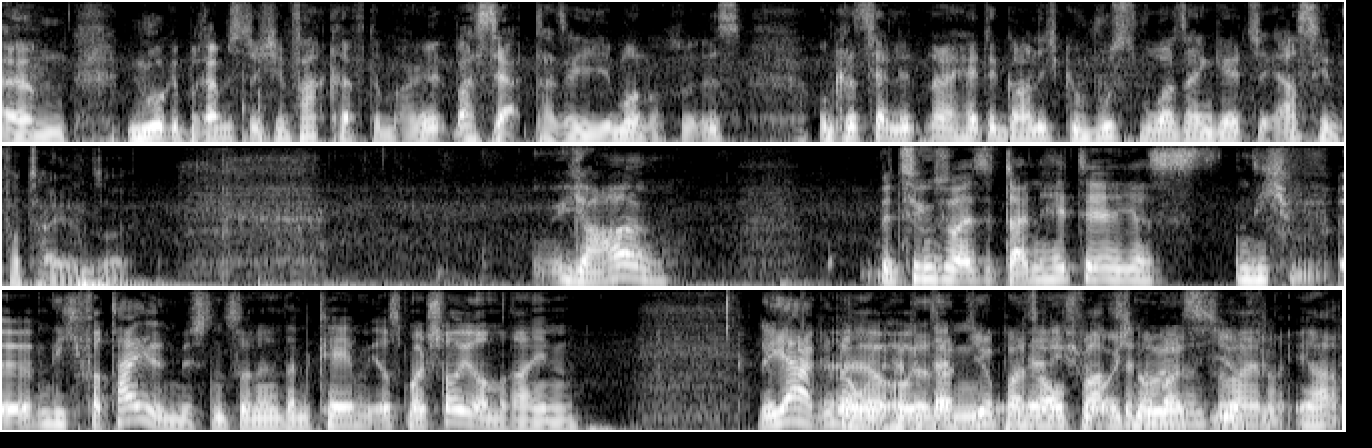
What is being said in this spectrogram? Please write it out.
Ähm, nur gebremst durch den Fachkräftemangel, was ja tatsächlich immer noch so ist. Und Christian Lindner hätte gar nicht gewusst, wo er sein Geld zuerst hin verteilen soll. Ja, beziehungsweise dann hätte er es nicht, äh, nicht verteilen müssen, sondern dann kämen erstmal Steuern rein. Ja, genau. Äh, und dann hier, pass auf, für euch noch was. Hier, so für, ja.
